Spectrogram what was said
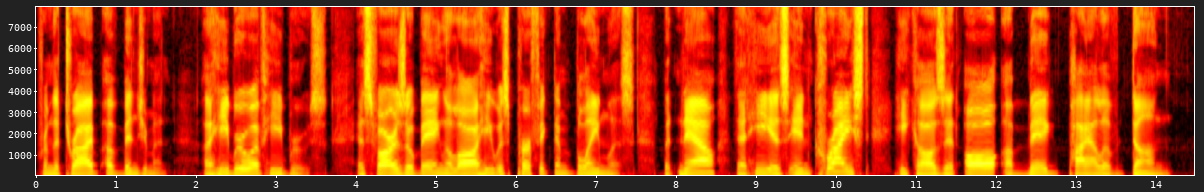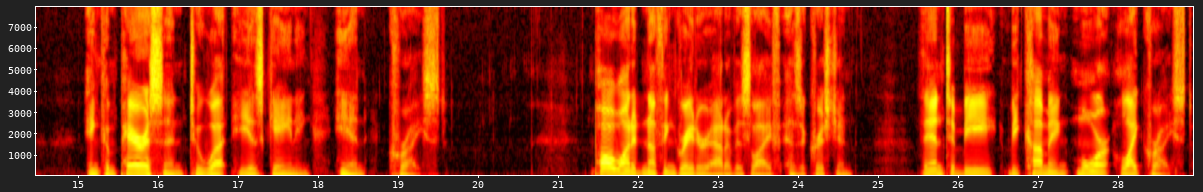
from the tribe of Benjamin, a Hebrew of Hebrews. As far as obeying the law, he was perfect and blameless. But now that he is in Christ, he calls it all a big pile of dung in comparison to what he is gaining in Christ. Paul wanted nothing greater out of his life as a Christian than to be becoming more like Christ.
